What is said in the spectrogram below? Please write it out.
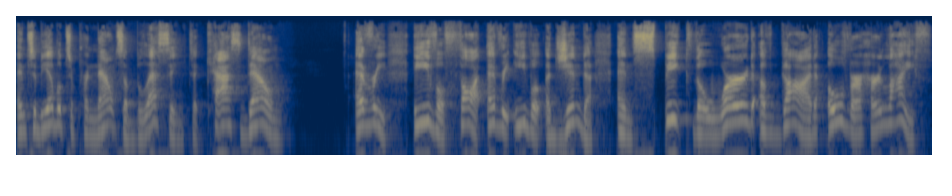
and to be able to pronounce a blessing, to cast down every evil thought, every evil agenda and speak the word of God over her life.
